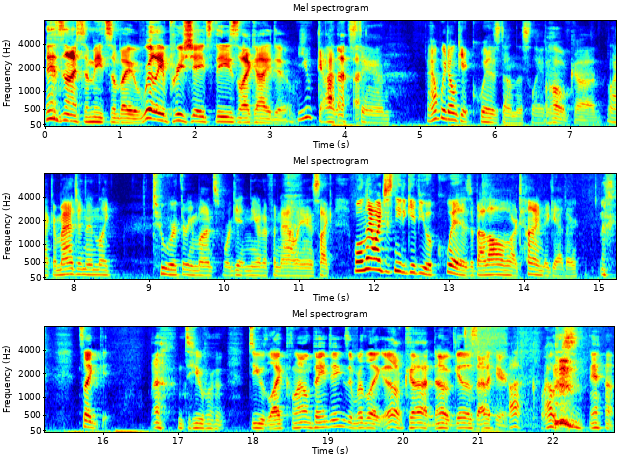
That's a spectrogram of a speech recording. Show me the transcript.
It's nice to meet somebody who really appreciates these like I do. You got it, Stan. I hope we don't get quizzed on this later. Oh, God. Like, imagine in like two or three months we're getting near the finale and it's like, well, now I just need to give you a quiz about all of our time together. It's like, do you do you like clown paintings? And we're like, oh God, no, get us out of here. Ah, gross. Yeah.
